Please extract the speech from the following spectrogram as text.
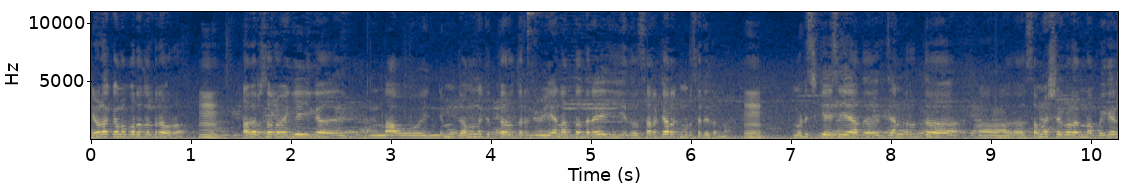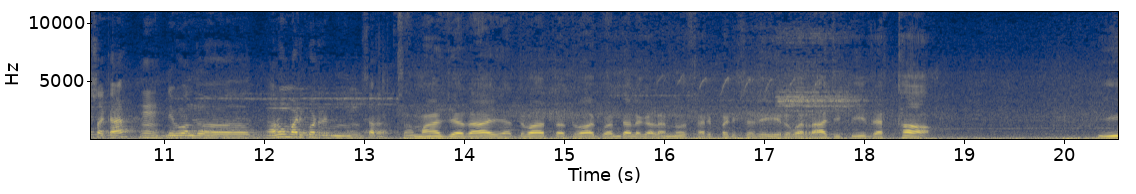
ಕೇಳಕನು ಬರೋದಿಲ್ರಿ ಅವರು. ಹ್ಮ್. ಅದ್ರ ಸಲುವಾಗಿ ಈಗ ನಾವು ನಿಮ್ಮ ಗಮನಕ್ಕೆ ತರೋದ್ರಿ ನೀವು ಏನಂತಂದ್ರೆ ಇದು ಸರ್ಕಾರಕ್ಕೆ ಮುಡಿಸ್ರಿ ಇದನ್ನ. ಹ್ಮ್. ಮುಡಿಸ್ಕೇಸಿ ಅದು ಜನರದ್ದು ಸಮಸ್ಯೆಗಳನ್ನ ಬಗೆಹರಿಸಕ. ನೀವೊಂದು ಅನುವು ಮಾಡಿಕೊಡ್ರಿ ಸರ್. ಸಮಾಜದ ಯದ್ವಾ ತದ್ವಾ ಗೊಂದಲಗಳನ್ನು ಸರಿಪಡಿಸದೇ ಇರುವ ರಾಜಕೀಯ ವ್ಯರ್ಥ. ಈ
